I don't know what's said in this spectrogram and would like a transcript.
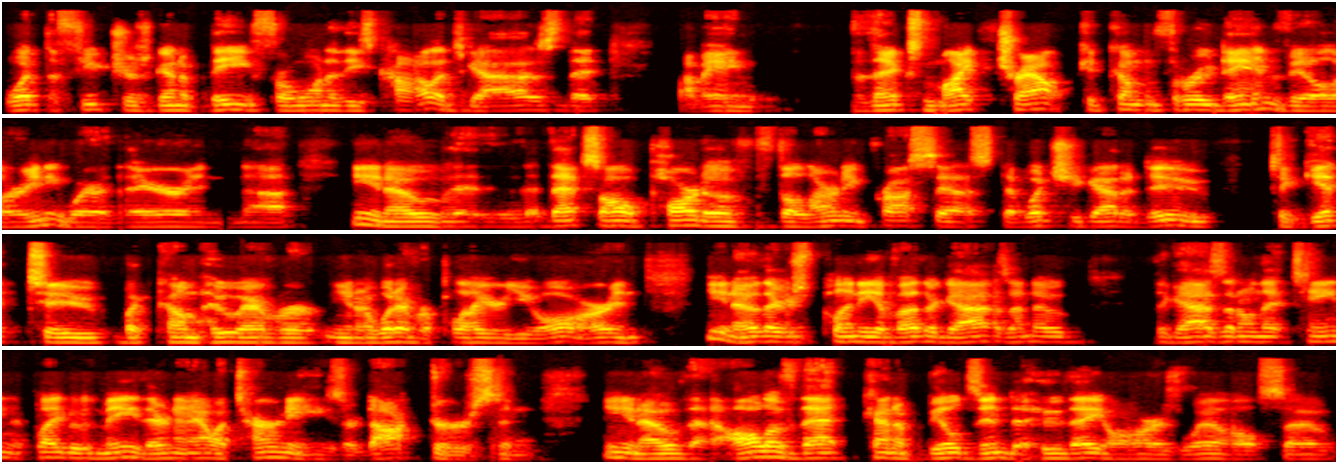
what the future is going to be for one of these college guys that i mean the next Mike Trout could come through Danville or anywhere there. And, uh, you know, that's all part of the learning process that what you got to do to get to become whoever, you know, whatever player you are. And, you know, there's plenty of other guys. I know the guys that on that team that played with me, they're now attorneys or doctors. And, you know, that all of that kind of builds into who they are as well. So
